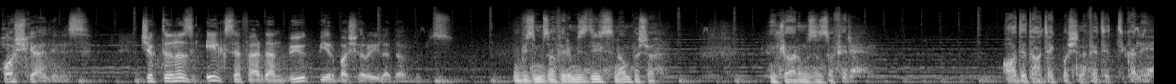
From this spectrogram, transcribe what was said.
hoş geldiniz. Çıktığınız ilk seferden büyük bir başarıyla döndünüz. Bu bizim zaferimiz değil Sinan Paşa. Hünkârımızın zaferi. Adeta tek başına fethettik Ali'yi.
